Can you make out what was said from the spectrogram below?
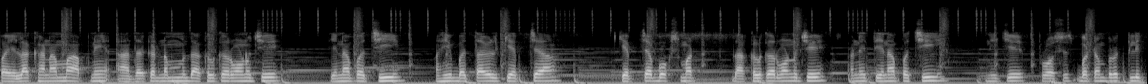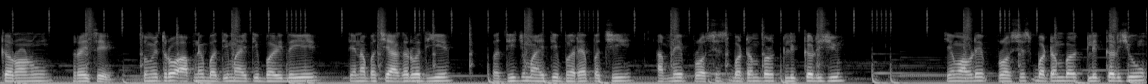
પહેલા ખાનામાં આપણે આધાર કાર્ડ નંબર દાખલ કરવાનો છે. તેના પછી અહીં બતાવેલ કેપ્ચા કેપ્ચા બોક્સમાં દાખલ કરવાનું છે અને તેના પછી નીચે પ્રોસેસ બટન પર ક્લિક કરવાનું રહેશે. તો મિત્રો આપણે બધી માહિતી ભરી દઈએ. તેના પછી આગળ વધીએ. બધી જ માહિતી ભર્યા પછી આપણે પ્રોસેસ બટન પર ક્લિક કરીશું. જેમ આપણે પ્રોસેસ બટન પર ક્લિક કરીશું,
